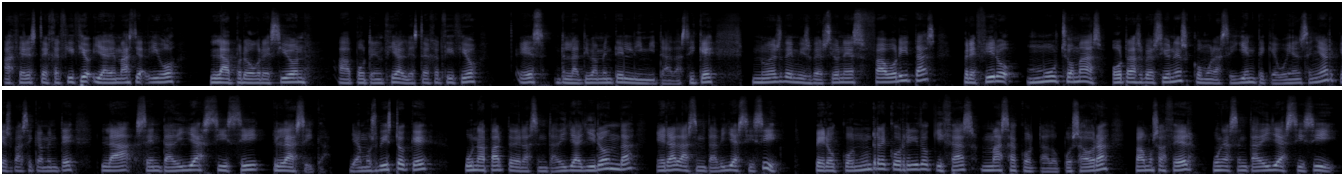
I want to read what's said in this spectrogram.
hacer este ejercicio y además ya digo, la progresión a potencial de este ejercicio es relativamente limitada. Así que no es de mis versiones favoritas, prefiero mucho más otras versiones como la siguiente que voy a enseñar, que es básicamente la sentadilla CC clásica. Ya hemos visto que una parte de la sentadilla gironda era la sentadilla CC, pero con un recorrido quizás más acortado. Pues ahora vamos a hacer una sentadilla CC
